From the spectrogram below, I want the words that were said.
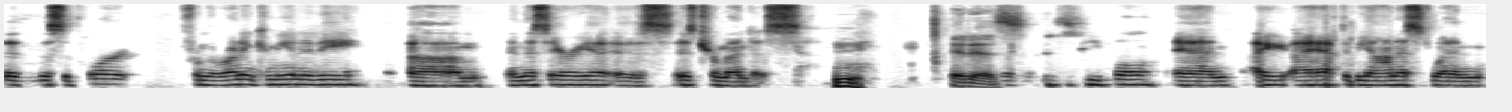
the, the, support from the running community um, in this area is is tremendous. Mm. It is people, and I, I have to be honest. When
